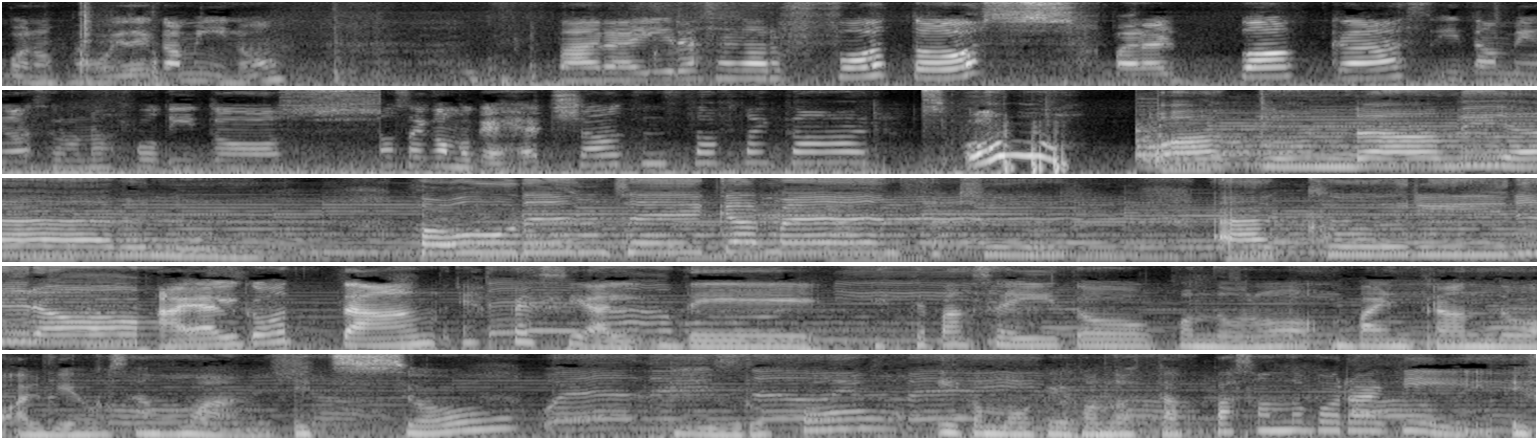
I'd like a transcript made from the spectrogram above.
bueno, me voy de camino para ir a sacar fotos para el podcast y también hacer unas fotitos, no sé, como que headshots and stuff like that. ¡Oh! Walking down the avenue, holding take I meant for two. I could eat it all. Hay algo tan especial de este paseíto cuando uno va entrando al viejo San Juan. It's so beautiful y como que cuando estás pasando por aquí, it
